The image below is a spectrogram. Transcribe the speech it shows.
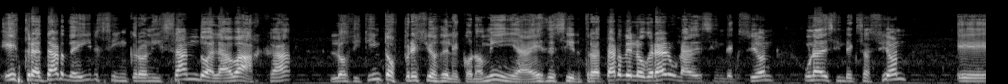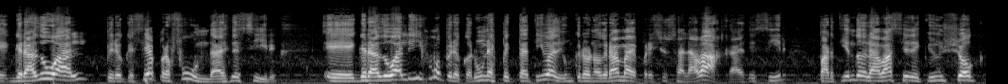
es tratar de ir sincronizando a la baja los distintos precios de la economía, es decir, tratar de lograr una desindexación una desindexación eh, gradual, pero que sea profunda, es decir, eh, gradualismo, pero con una expectativa de un cronograma de precios a la baja, es decir, partiendo de la base de que un shock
